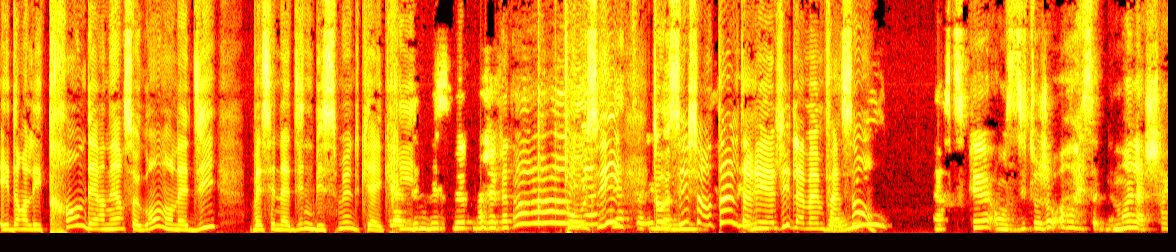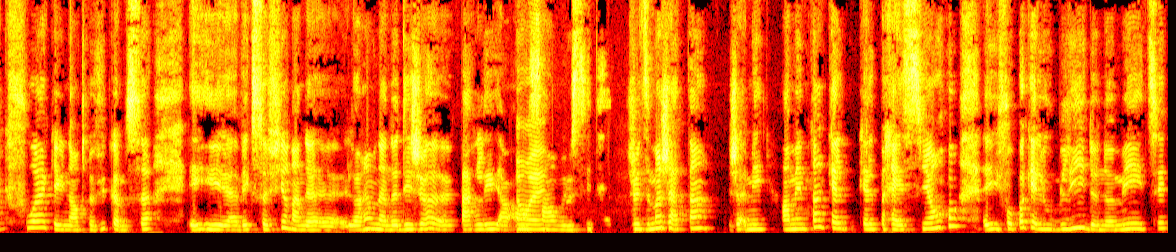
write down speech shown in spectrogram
Et dans les 30 dernières secondes, on a dit, ben, c'est Nadine Bismuth qui a écrit. Nadine Bismuth. Moi, j'ai fait, ah, Toi aussi? toi aussi, Chantal, t'as réagi de la même ben façon? Parce que on se dit toujours, oh, moi, à chaque fois qu'il y a une entrevue comme ça, et, avec Sophie, on en a, Laurent, on en a déjà euh, parlé ensemble aussi. Je veux dire, moi, j'attends jamais. En même temps, quelle, quelle pression. Il faut pas qu'elle oublie de nommer, tu sais.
